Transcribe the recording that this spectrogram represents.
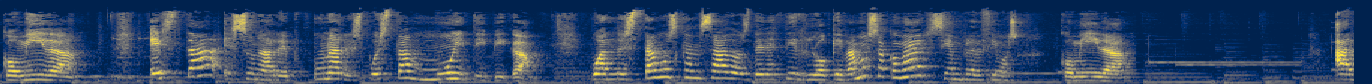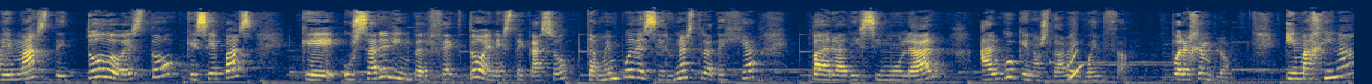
Comida. Esta es una, una respuesta muy típica. Cuando estamos cansados de decir lo que vamos a comer, siempre decimos comida. Además de todo esto, que sepas que usar el imperfecto en este caso también puede ser una estrategia para disimular algo que nos da vergüenza. Por ejemplo, imagina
